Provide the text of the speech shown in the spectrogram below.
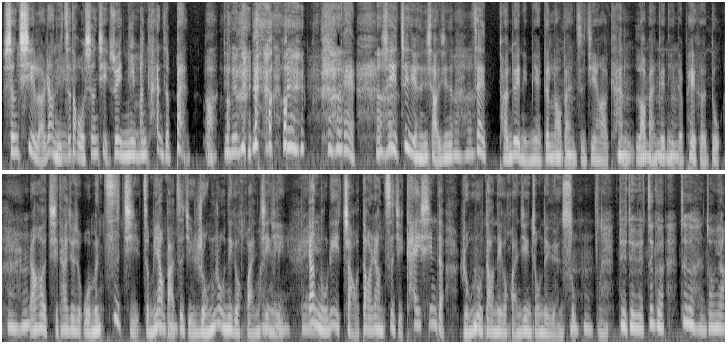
生气了，让你知道我生气，所以你们看着办。啊，对对对对对。对，所以这点很小心，在团队里面跟老板之间啊，看老板跟你的配合度，然后其他就是我们自己怎么样把自己融入那个环境里，要努力找到让自己开心的融入到那个环境中的元素。嗯，对对对，这个这个很重要。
